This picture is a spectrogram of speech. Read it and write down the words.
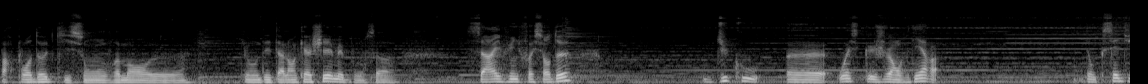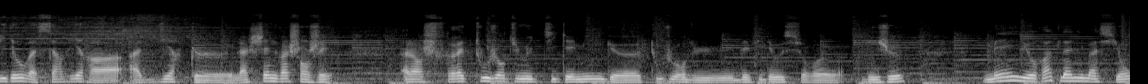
par pour d'autres qui sont vraiment, qui ont des talents cachés, mais bon ça, ça arrive une fois sur deux. Du coup, euh, où est-ce que je vais en venir? Donc cette vidéo va servir à, dire que la chaîne va changer. Alors je ferai toujours du multigaming, euh, toujours des vidéos sur euh, les jeux. Mais il y aura de l'animation,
